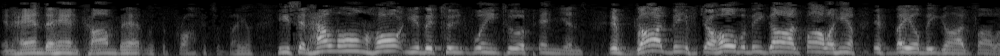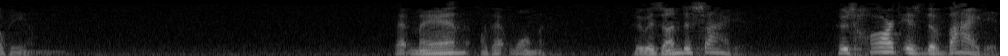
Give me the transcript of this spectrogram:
in hand to hand combat with the prophets of Baal. He said, How long halt you between two opinions? If God be, if Jehovah be God, follow him. If Baal be God, follow him. That man or that woman who is undecided, whose heart is divided,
